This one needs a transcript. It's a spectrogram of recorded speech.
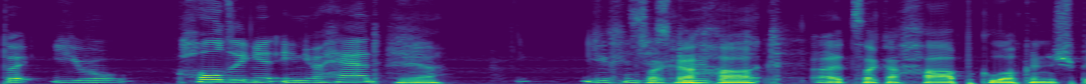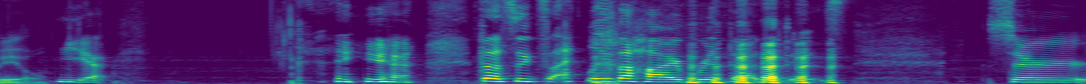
but you're holding it in your hand. yeah. You can It's just like a harp. it. Uh, it's like a harp glockenspiel. Yeah. yeah, that's exactly the hybrid that it is. So,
